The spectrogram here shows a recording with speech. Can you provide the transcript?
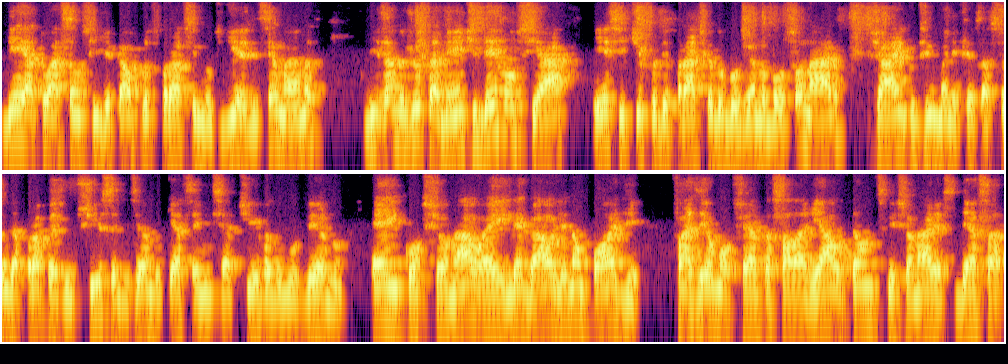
de atuação sindical para os próximos dias e semanas, visando justamente denunciar esse tipo de prática do governo Bolsonaro. Já, inclusive, manifestações da própria justiça dizendo que essa iniciativa do governo é inconstitucional, é ilegal, ele não pode fazer uma oferta salarial tão discricionária dessa,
